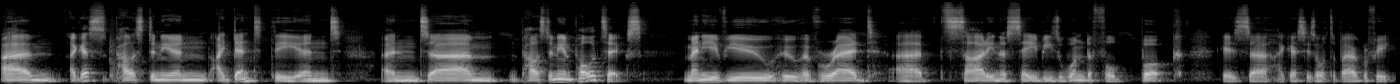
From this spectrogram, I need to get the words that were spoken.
um, I guess, Palestinian identity and, and um, Palestinian politics. Many of you who have read uh, Sari Nusseibeh's wonderful book, his, uh, I guess, his autobiography,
